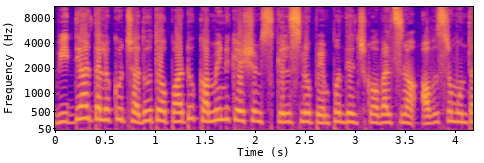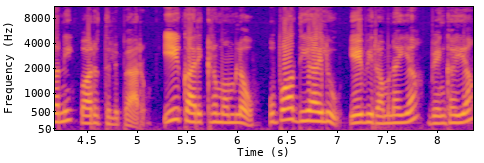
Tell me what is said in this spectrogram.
విద్యార్థులకు చదువుతో పాటు కమ్యూనికేషన్ స్కిల్స్ను పెంపొందించుకోవాల్సిన అవసరముందని వారు తెలిపారు. ఈ కార్యక్రమంలో ఉపాధ్యాయులు ఏవి రమణయ్య వెంకయ్య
